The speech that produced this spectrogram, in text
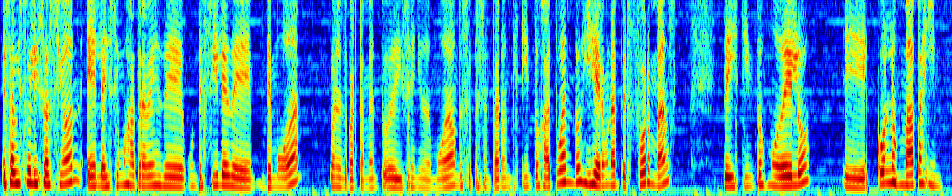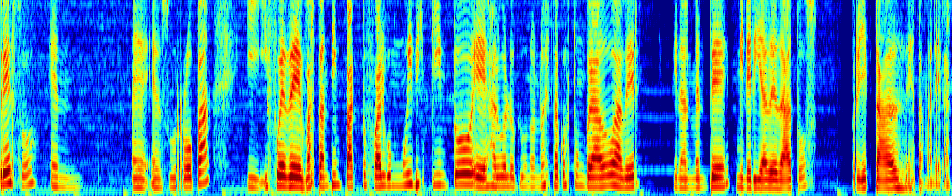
Esa visualización eh, la hicimos a través de un desfile de, moda con el Departamento de Diseño de Moda, donde se presentaron distintos atuendos y era una performance de distintos modelos eh, con los mapas impresos en eh, en su ropa y, fue de bastante impacto, fue algo muy distinto, es algo a lo que uno no está acostumbrado a ver finalmente minería de datos proyectada de esta manera.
